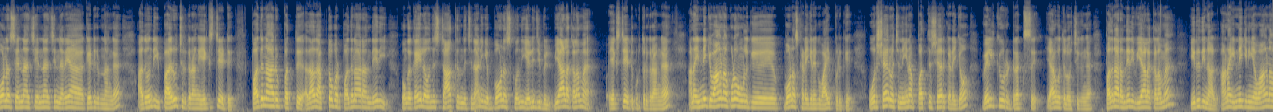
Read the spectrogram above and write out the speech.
போனஸ் என்னாச்சு என்னாச்சுன்னு நிறையா கேட்டுக்கிட்டு இருந்தாங்க. அது வந்து இப்போ அறிவிச்சிருக்கிறாங்க எக்ஸ்டேட்டு பதினாறு பத்து. அதாவது அக்டோபர் பதினாறாம் தேதி உங்கள் கையில் வந்து ஸ்டாக் இருந்துச்சுன்னா நீங்கள் போனஸ்க்கு வந்து எலிஜிபிள் வியாழக்கிழமை எக்ஸ்டேட்டு கொடுத்துருக்குறாங்க. ஆனால் இன்றைக்கி வாங்கினா கூட உங்களுக்கு போனஸ் கிடைக்கிறதுக்கு வாய்ப்பு இருக்குது ஒரு ஷேர் வச்சுருந்தீங்கன்னா பத்து ஷேர் கிடைக்கும். வெல்க்யூர் ட்ரக்ஸு யாபகத்தில் வச்சுக்கோங்க. பதினாறாம் தேதி வியாழக்கிழமை இறுதி நாள். ஆனால் இன்றைக்கி நீங்கள் வாங்கினா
